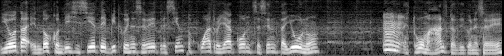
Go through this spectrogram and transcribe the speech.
IOTA en 2,17, Bitcoin SB 304 ya con 61, estuvo más alto el Bitcoin SB.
